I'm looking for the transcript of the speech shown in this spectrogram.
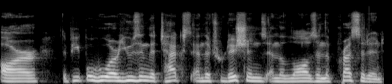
are the people who are using the text and the traditions and the laws and the precedent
